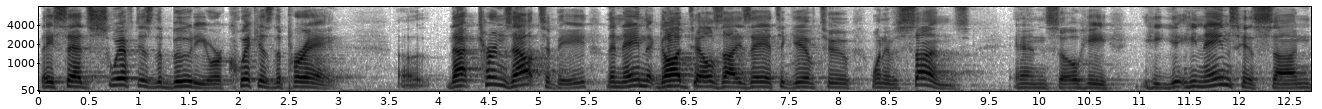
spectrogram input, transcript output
they said, Swift is the booty or quick is the prey. Uh, that turns out to be the name that God tells Isaiah to give to one of his sons. And so he, he, he names his son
